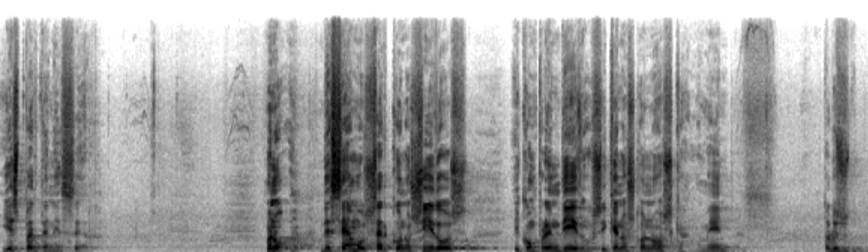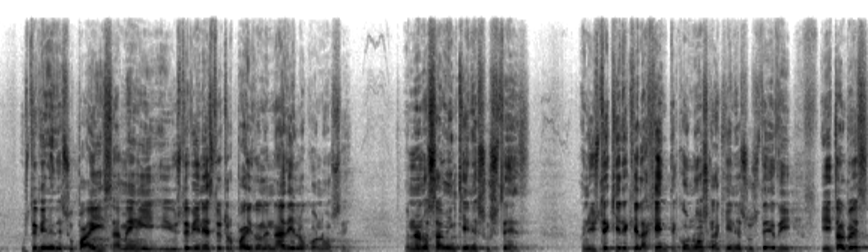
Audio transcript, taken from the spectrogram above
Y es pertenecer. Bueno, deseamos ser conocidos y comprendidos y que nos conozcan, amén. Tal vez usted viene de su país, amén, y, usted viene de este otro país donde nadie lo conoce, donde no saben quién es usted. Y usted quiere que la gente conozca quién es usted y, tal vez,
